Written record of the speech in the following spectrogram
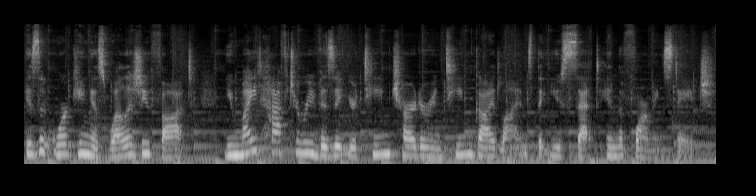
isn't working as well as you thought, you might have to revisit your team charter and team guidelines that you set in the forming stage.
